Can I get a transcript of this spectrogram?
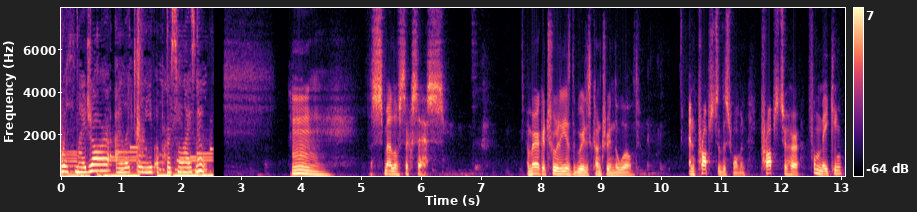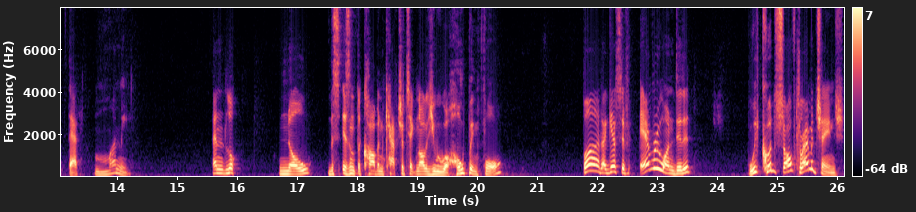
with my jar, I like to leave a personalized note. Mmm, the smell of success. America truly is the greatest country in the world. And props to this woman. Props to her for making that money. And look, no, this isn't the carbon capture technology we were hoping for. But I guess if everyone did it, we could solve climate change.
